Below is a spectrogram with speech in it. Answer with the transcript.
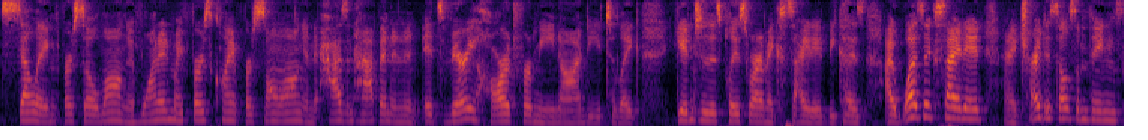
selling for so long. I've wanted my first client for so long and it hasn't happened. And it's very hard for me, Nandi, to like get into this place where I'm excited because I was excited and I tried to sell some things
